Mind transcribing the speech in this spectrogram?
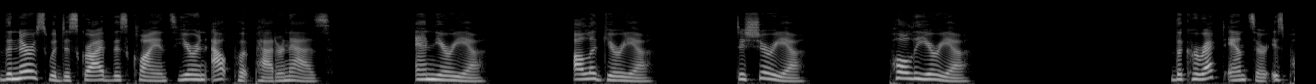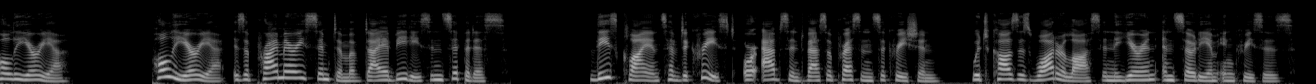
The nurse would describe this client's urine output pattern as anuria, oliguria, dysuria, polyuria. The correct answer is polyuria. Polyuria is a primary symptom of diabetes insipidus. These clients have decreased or absent vasopressin secretion, which causes water loss in the urine and sodium increases.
